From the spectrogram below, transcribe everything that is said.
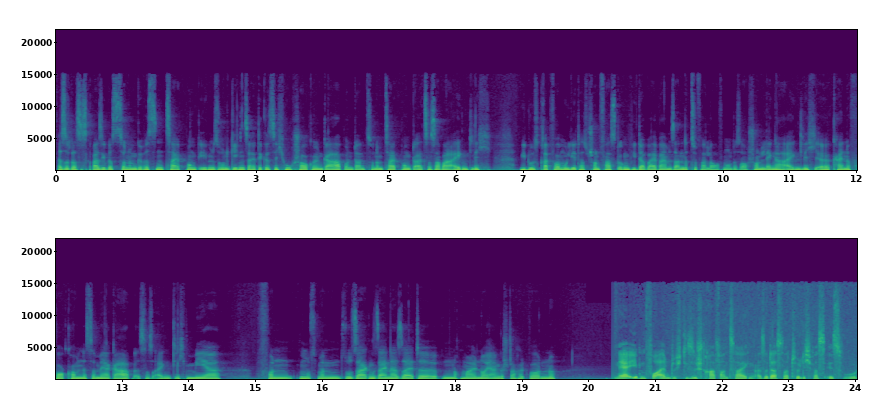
Also dass es quasi bis zu einem gewissen Zeitpunkt eben so ein gegenseitiges sich hochschaukeln gab und dann zu einem Zeitpunkt, als es aber eigentlich, wie du es gerade formuliert hast, schon fast irgendwie dabei war, im Sande zu verlaufen und es auch schon länger eigentlich äh, keine Vorkommnisse mehr gab, ist es eigentlich mehr von, muss man so sagen, seiner Seite nochmal neu angestachelt worden, ne? Ja, eben vor allem durch diese Strafanzeigen. Also das natürlich was ist, wo,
